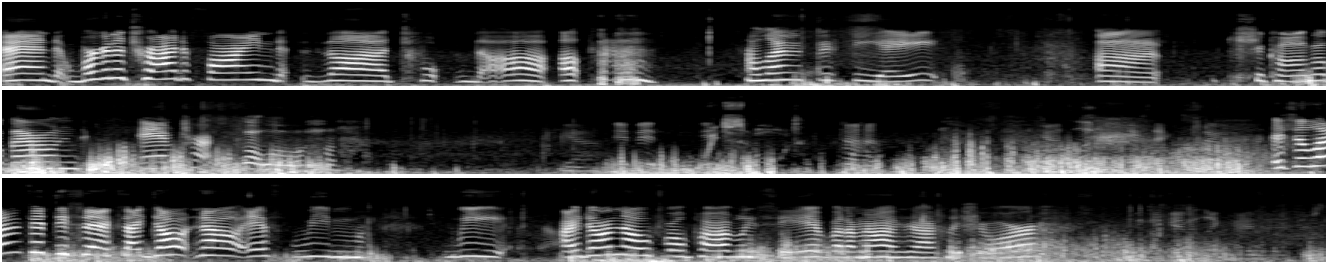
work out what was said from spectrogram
And we're gonna try to find the, tw- the uh, uh, 1158 uh, Chicago bound Amtrak. Whoa, whoa, whoa, hold on. Yeah. If it. Which sport? yeah, it's 1156. So It's 1156. I don't know if we we I don't know if we'll probably see it, but I'm not exactly sure. we could give it like five minutes or so.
